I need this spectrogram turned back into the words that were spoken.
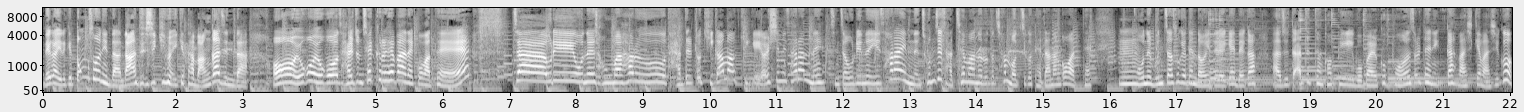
내가 이렇게 똥손이다. 나한테 시키면 이렇게 다 망가진다. 어, 요거, 요거 잘 좀 체크를 해봐야 될 것 같아. 자, 우리 오늘 정말 하루 다들 또 기가 막히게 열심히 살았네. 진짜 우리는 이 살아있는 존재 자체만으로도 참 멋지고 대단한 것 같아. 음, 오늘 문자 소개된 너희들에게 내가 아주 따뜻한 커피 모바일 쿠폰 쏠 테니까 맛있게 마시고.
